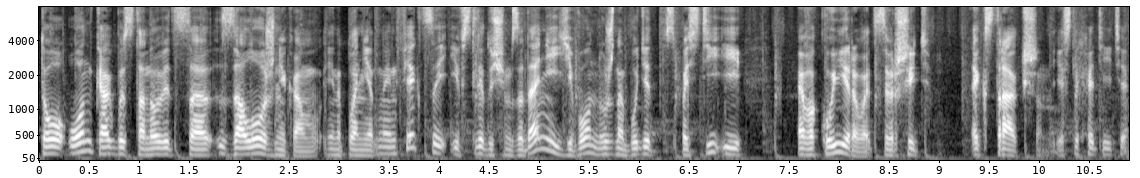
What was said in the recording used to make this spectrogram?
то он как бы становится заложником инопланетной инфекции, и в следующем задании его нужно будет спасти и эвакуировать, совершить экстракшн, если хотите.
